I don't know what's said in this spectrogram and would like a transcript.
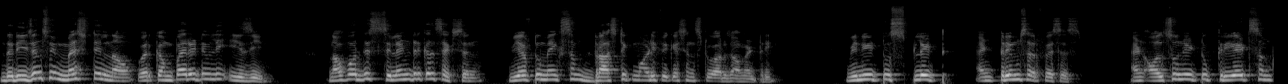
The regions we meshed till now were comparatively easy. Now for this cylindrical section, we have to make some drastic modifications to our geometry we need to split and trim surfaces and also need to create some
